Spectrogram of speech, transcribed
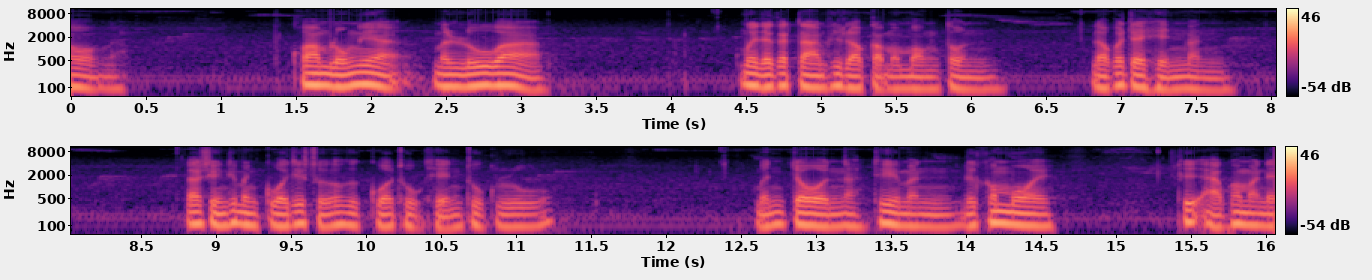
นอกนะความหลงเนี่ยมันรู้ว่า เมื่อใดก็ตามที่เรากลับมามองตน เราก็จะเห็นมัน แล้วสิ่งที่มันกลัวที่สุดก็คือกลัวถูกเห็นถูกรู้ เหมือนโจรนนะที่มันหรือขโมยที่แอบเข้ามาใน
